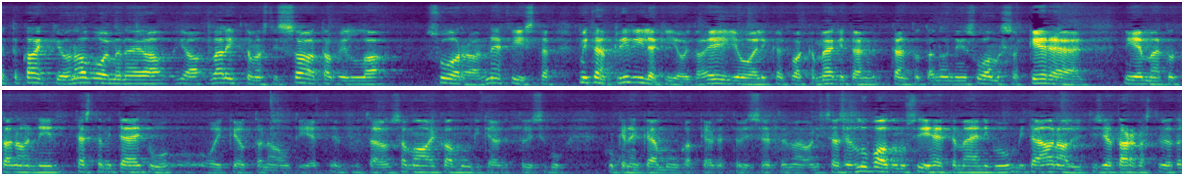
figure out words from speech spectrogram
että kaikki on avoimena ja, ja välittömästi saatavilla suoraan netistä. Mitään privilegioita ei ole, eli että vaikka mäkin tämän, tämän tota noin, niin Suomessa kerään, niin en mä tota noin, niin tästä mitään etuoikeutta nauti. Että, tämä on samaan aikaan munkin käytettävissä kuin kuin kenenkään muunkaan käytettävissä. Että mä olen itse asiassa lupautunut siihen, että mä en niin kuin mitään analyyttisiä tarkasteluja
